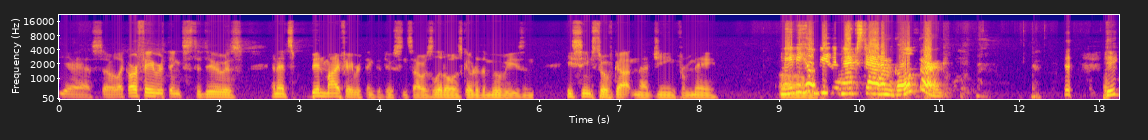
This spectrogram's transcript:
Yeah. So like our favorite things to do is, and it's been my favorite thing to do since I was little is go to the movies. And he seems to have gotten that gene from me. Maybe Um, he'll be the next Adam Goldberg. He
